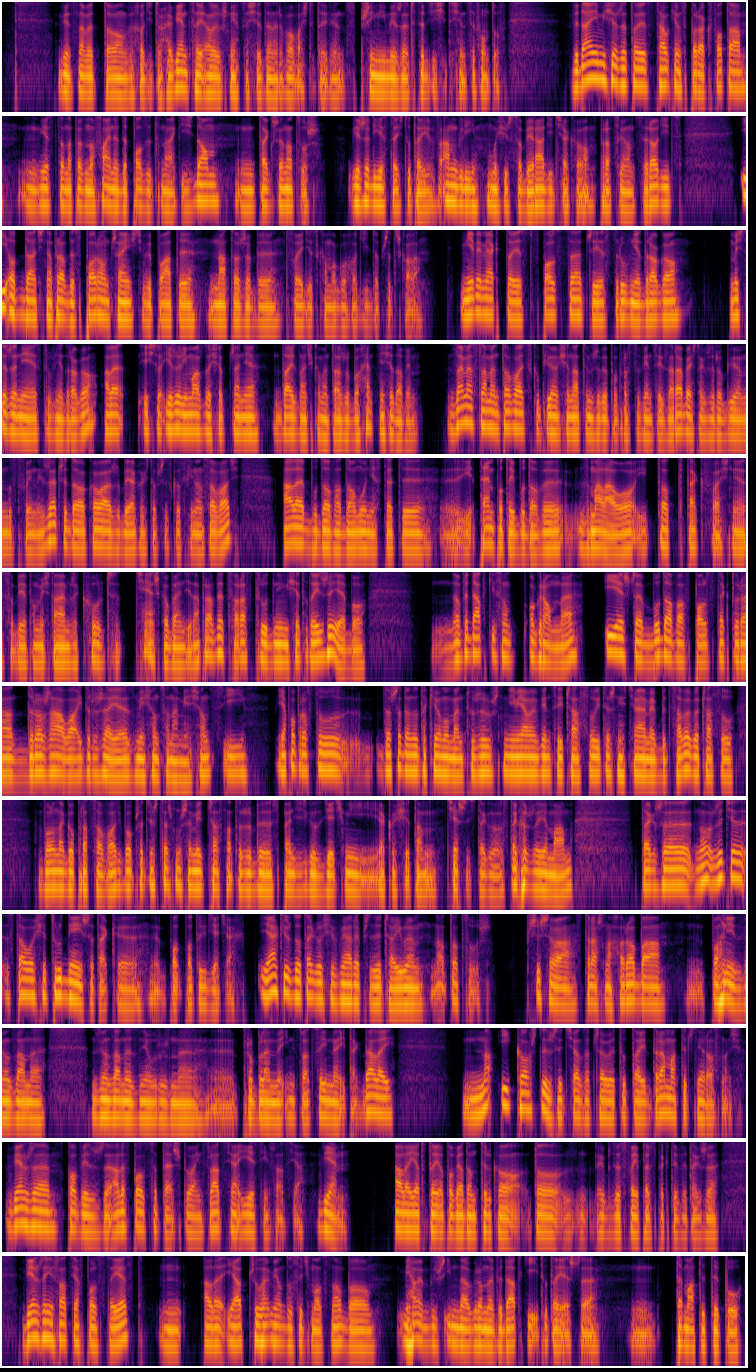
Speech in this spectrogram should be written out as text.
więc nawet to wychodzi trochę więcej, ale już nie chcę się denerwować tutaj, więc przyjmijmy, że 40 tysięcy funtów. Wydaje mi się, że to jest całkiem spora kwota. Jest to na pewno fajny depozyt na jakiś dom. Także no cóż, jeżeli jesteś tutaj w Anglii, musisz sobie radzić jako pracujący rodzic i oddać naprawdę sporą część wypłaty na to, żeby twoje dziecko mogło chodzić do przedszkola. Nie wiem, jak to jest w Polsce, czy jest równie drogo. Myślę, że nie jest równie drogo, ale jeśli, jeżeli masz doświadczenie, daj znać w komentarzu, bo chętnie się dowiem. Zamiast lamentować, skupiłem się na tym, żeby po prostu więcej zarabiać, także robiłem mnóstwo innych rzeczy dookoła, żeby jakoś to wszystko sfinansować, ale budowa domu niestety, y, tempo tej budowy zmalało i to tak właśnie sobie pomyślałem, że kurczę, ciężko będzie, naprawdę coraz trudniej mi się tutaj żyje, bo no, wydatki są ogromne, i jeszcze budowa w Polsce, która drożała i drożeje z miesiąca na miesiąc i ja po prostu doszedłem do takiego momentu, że już nie miałem więcej czasu i też nie chciałem jakby całego czasu wolnego pracować, bo przecież też muszę mieć czas na to, żeby spędzić go z dziećmi i jakoś się tam cieszyć tego, z tego, że je mam. Także no, życie stało się trudniejsze tak e, po, po tych dzieciach. Jak już do tego się w miarę przyzwyczaiłem, no to cóż, przyszła straszna choroba, po niej związane, związane z nią różne e, problemy inflacyjne i tak dalej. No i koszty życia zaczęły tutaj dramatycznie rosnąć. Wiem, że powiesz, że ale w Polsce też była inflacja i jest inflacja. Wiem, ale ja tutaj opowiadam tylko to jakby ze swojej perspektywy, także wiem, że inflacja w Polsce jest, mm, ale ja czułem ją dosyć mocno, bo miałem już inne ogromne wydatki i tutaj jeszcze mm, tematy typu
